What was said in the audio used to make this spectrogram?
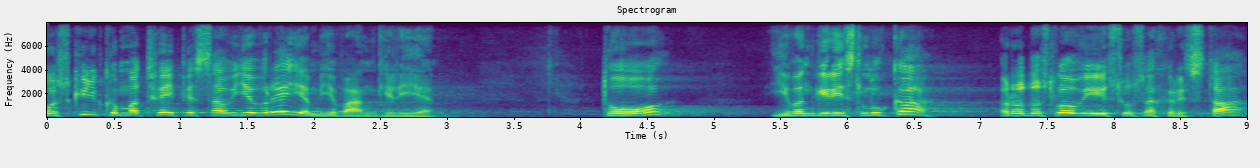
Оскільки Матфей писав євреям Євангеліє, то Євангеліст Лука, родослов'я Ісуса Христа,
